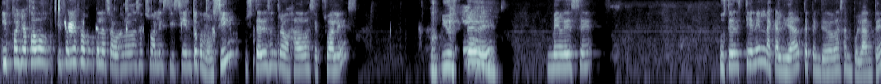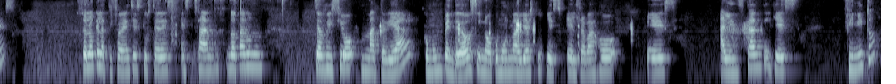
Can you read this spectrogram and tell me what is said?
Y falla a favor, y falla a favor de las trabajadoras sexuales y siento como sí, ustedes son trabajadoras sexuales y ustedes merecen, ustedes tienen la calidad de vendedoras ambulantes, solo que la diferencia es que ustedes están, no dan un servicio material como un vendedor, sino como un mariachi, que es, el trabajo es al instante y es finito.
